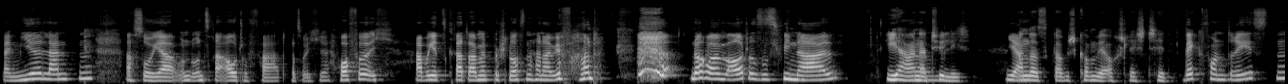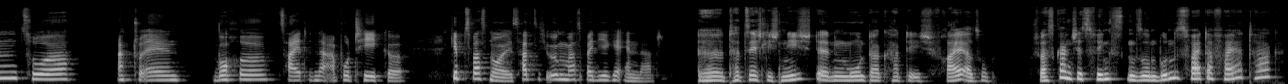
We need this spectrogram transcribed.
bei mir landen. Ach so, ja, und unsere Autofahrt. Also ich hoffe, ich habe jetzt gerade damit beschlossen, Hanna, wir fahren nochmal im Auto, es ist final. Ja, ähm, natürlich. Ja. Anders, glaube ich, kommen wir auch schlecht hin. Weg von Dresden zur aktuellen Woche Zeit in der Apotheke. Gibt's was Neues? Hat sich irgendwas bei dir geändert? Äh, tatsächlich nicht, denn Montag hatte ich frei. Also, ich weiß gar nicht, ist Pfingsten so ein bundesweiter Feiertag?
